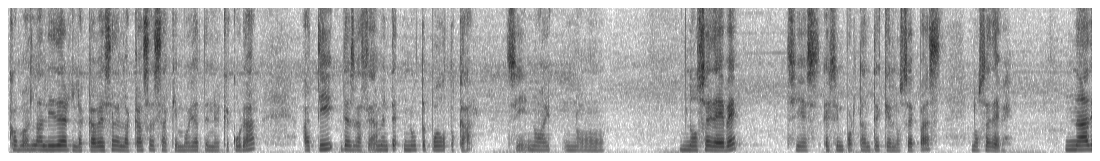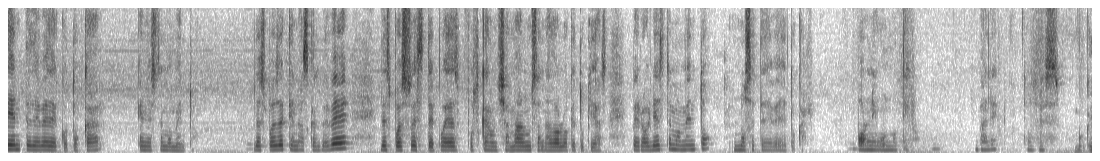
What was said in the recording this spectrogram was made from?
como es la líder, la cabeza de la casa, es a quien voy a tener que curar. A ti, desgraciadamente, no te puedo tocar. Sí, no hay, no, no se debe. Sí, es, es importante que lo sepas. No se debe. Nadie te debe de tocar en este momento. Después de que nazca el bebé, después este, puedes buscar un chamán, un sanador, lo que tú quieras. Pero en este momento no se te debe de tocar, por ningún motivo. ¿Vale? Entonces, Ok,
